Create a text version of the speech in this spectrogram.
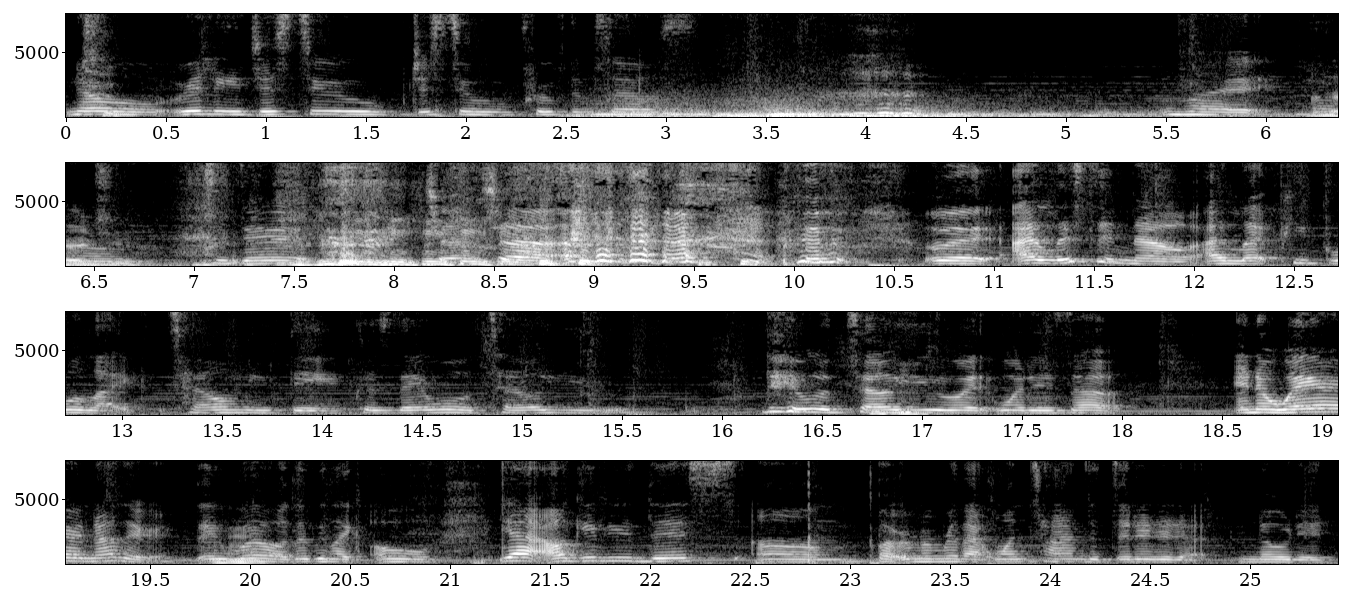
no, really, just to just to prove themselves. but Heard um, you. today, but I listen now. I let people like tell me things because they will tell you, they will tell you what, what is up. In a way or another, they Mm-hmm. will. They'll be like, "Oh, yeah, I'll give you this, um, but remember that one time that da da da noted."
